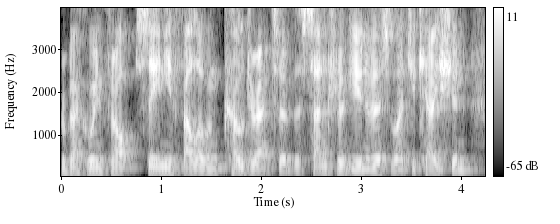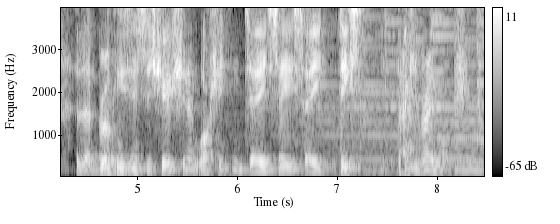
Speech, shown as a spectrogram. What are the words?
Rebecca Winthrop, Senior Fellow and Co-Director of the Centre of Universal Education at the Brookings Institution at Washington. DC. Thank you very much.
